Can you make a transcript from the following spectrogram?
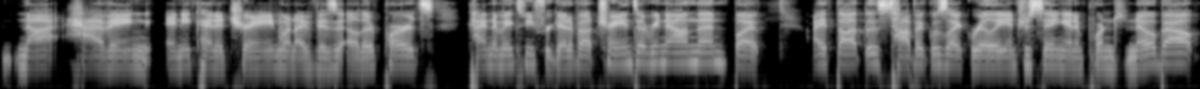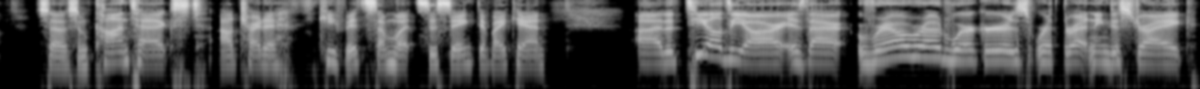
not having any kind of train when I visit other parts kind of makes me forget about trains every now and then. But I thought this topic was like really interesting and important to know about. So, some context. I'll try to keep it somewhat succinct if I can. Uh, the TLDR is that railroad workers were threatening to strike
